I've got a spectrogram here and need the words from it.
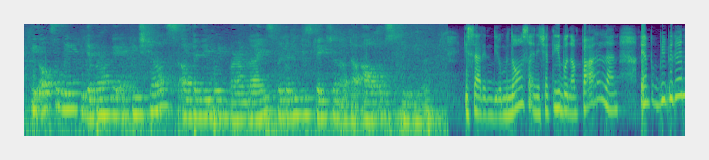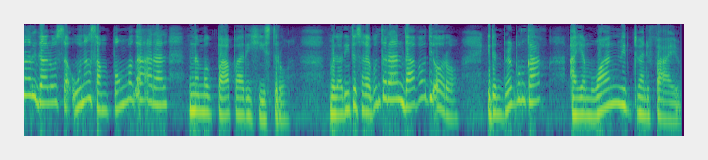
We also link with the barangay officials of the neighboring barangays for the registration of the out-of-school youth. Isa rin di umano sa inisyatibo ng paaralan ay ang pagbibigay ng regalo sa unang sampung mag-aaral na magpaparehistro. Mula rito sa Labuntaran, Davao de Oro, Edenberg Bungkak, I am one with 25.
